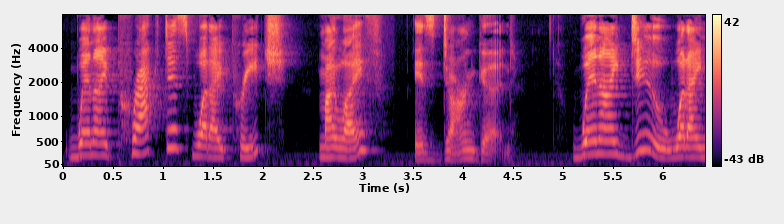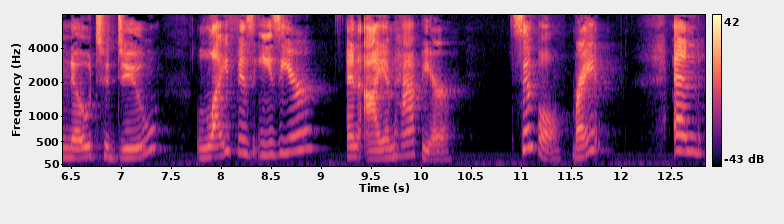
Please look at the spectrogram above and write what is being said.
when I practice what I preach, my life is darn good. When I do what I know to do, life is easier and I am happier. Simple, right? And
